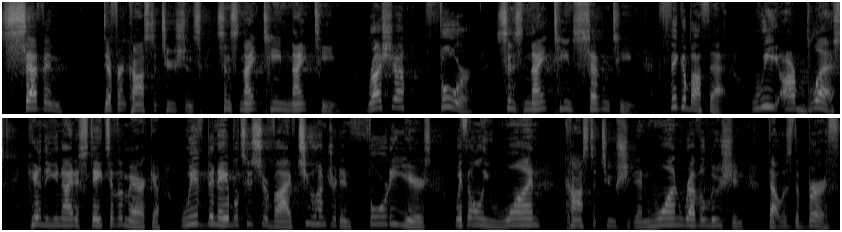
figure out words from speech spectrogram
seven different constitutions since 1919. Russia, four since 1917. Think about that. We are blessed here in the United States of America. We've been able to survive 240 years with only one constitution and one revolution that was the birth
